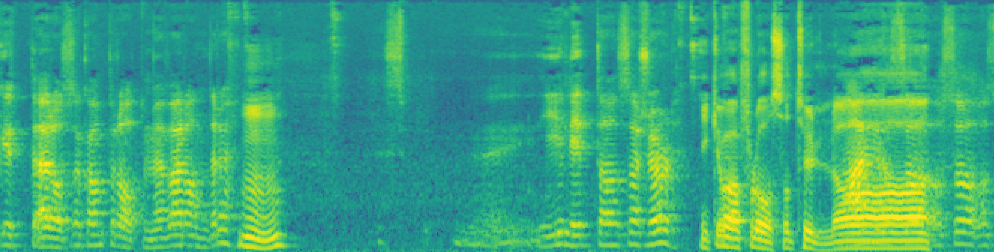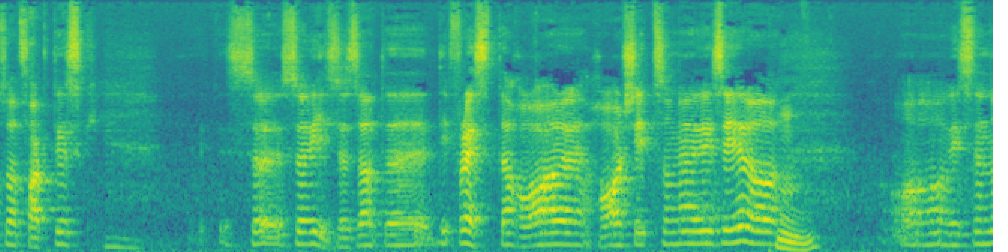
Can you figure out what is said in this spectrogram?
gutter også kan prate med hverandre. Mhm. Eh, Gi litt av seg sjøl. Ikke bare flåse og tulle og Nei, så faktisk så, så viser det seg at eh, de fleste har, har sitt, som jeg sier. Og, mm. og hvis en,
